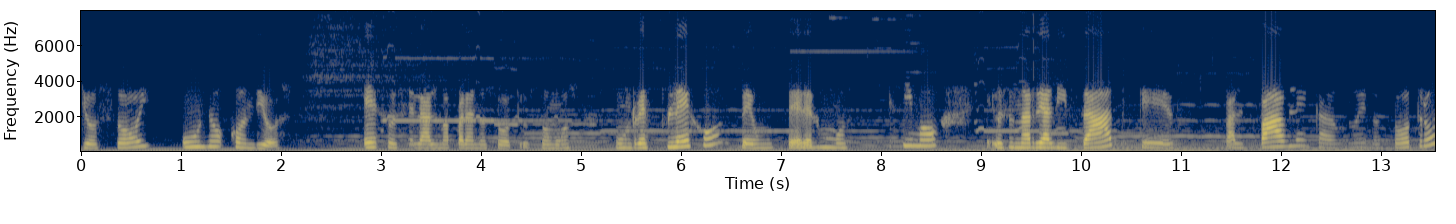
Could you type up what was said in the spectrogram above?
yo soy uno con Dios. Eso es el alma para nosotros, somos un reflejo de un ser hermosísimo, es una realidad que es palpable en cada uno de nosotros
